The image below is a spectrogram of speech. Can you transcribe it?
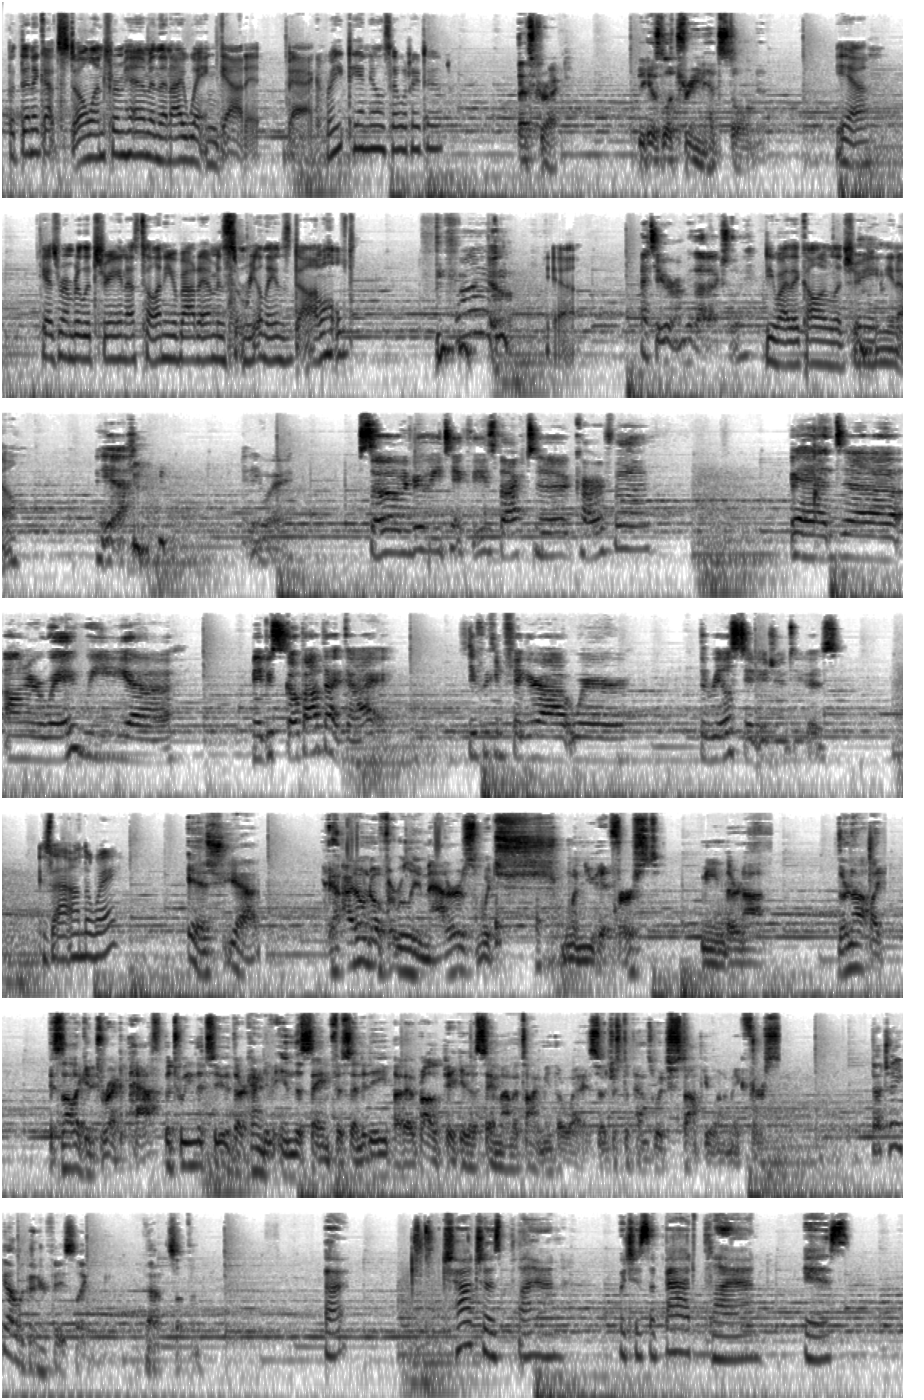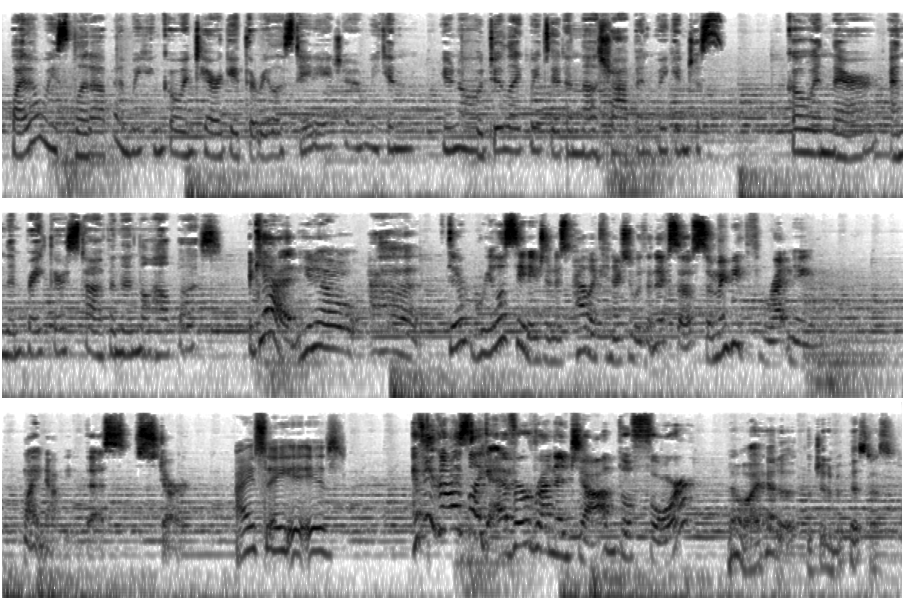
but then it got stolen from him, and then I went and got it back. Right, Daniel? Is that what I did? That's correct. Because Latrine had stolen it. Yeah. You guys remember Latrine? I was telling you about him. His real name's Donald. Oh, yeah. Yeah. I do remember that actually. See why they call him Latrine, you know? Yeah. anyway. So maybe we take these back to Karfa. And uh, on our way, we uh, maybe scope out that guy. See if we can figure out where the real estate agent is. Is that on the way? Ish, yeah. Yeah, I don't know if it really matters which one you hit first. I mean, they're not. They're not like. It's not like a direct path between the two. They're kind of in the same vicinity, but it would probably take you the same amount of time either way. So it just depends which stop you want to make first. Chacha, you gotta look on your face like that's something. But Cha-Cha's plan, which is a bad plan, is why don't we split up and we can go interrogate the real estate agent? We can, you know, do like we did in the shop and we can just go in there and then break their stuff and then they'll help us. Again, you know, uh, their real estate agent is probably connected with a Nixos, so maybe threatening might not be the best start. I say it is. Have you guys like ever run a job before? No, I had a legitimate business.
